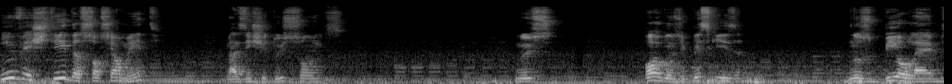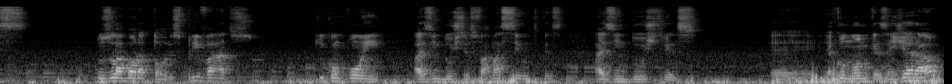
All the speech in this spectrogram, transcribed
investida socialmente nas instituições, nos órgãos de pesquisa, nos biolabs, nos laboratórios privados, que compõem as indústrias farmacêuticas, as indústrias é, econômicas em geral,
